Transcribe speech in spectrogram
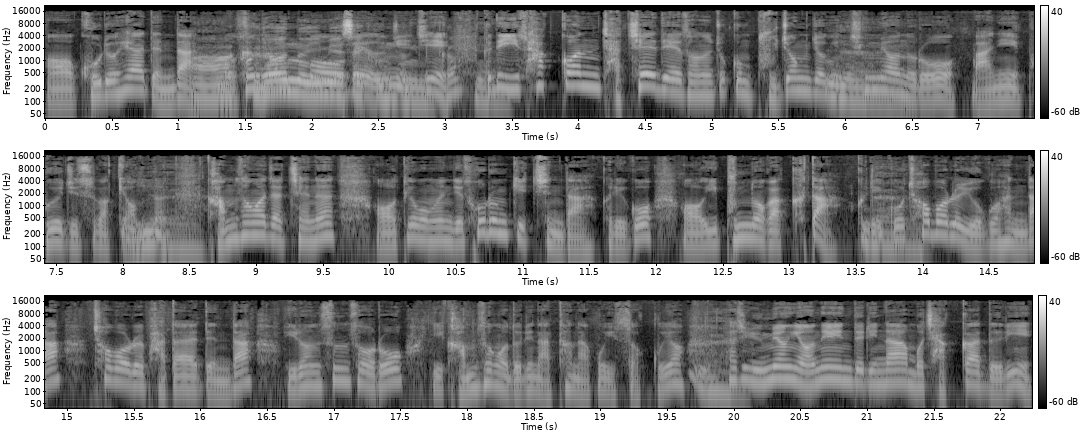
어, 고려해야 된다. 아, 뭐 그런 의미에서의 의미지. 예. 근데 이 사건 자체에 대해서는 조금 부정적인 예. 측면으로 많이 보여질 수밖에 없는 예. 감성화 자체는 어, 어떻게 보면 이제 소름 끼친다. 그리고 어, 이 분노가 크다. 그리고 네. 처벌을 요구한다. 처벌을 받아야 된다. 이런 순서로 이 감성어들이 나타나고 있었고요. 네. 사실 유명 연예인들이나 뭐 작가들이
